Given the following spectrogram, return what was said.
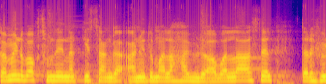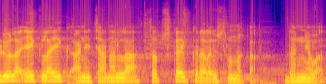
कमेंट बॉक्समध्ये नक्कीच सांगा आणि तुम्हाला हा व्हिडिओ आवडला असेल तर व्हिडिओला एक लाईक आणि चॅनलला सबस्क्राईब करायला विसरू नका. धन्यवाद.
